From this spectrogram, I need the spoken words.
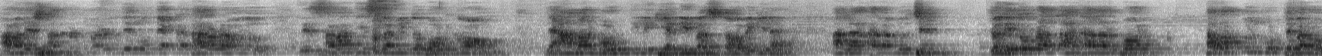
আমাদের সাধারণ মানুষদের মধ্যে একটা ধারণা হলো যে জামাত ইসলামী তো ভোট কম যে আমার ভোট দিলে কি আর নির্বাচিত হবে কিনা? আল্লাহ তাআলা বলছেন যদি তোমরা আল্লাহ তাআলার পর তাওয়াক্কুল করতে পারো,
